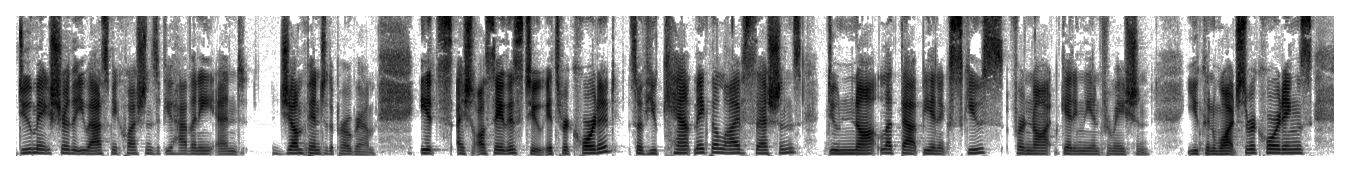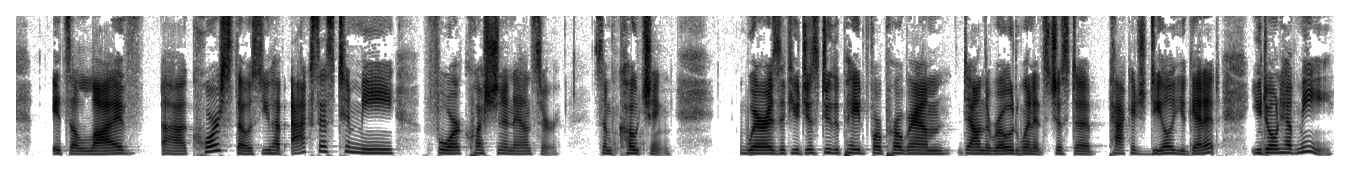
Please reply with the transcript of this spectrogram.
do make sure that you ask me questions if you have any and jump into the program. It's I'll say this too. It's recorded, so if you can't make the live sessions, do not let that be an excuse for not getting the information. You can watch the recordings. It's a live uh, course though, so you have access to me for question and answer, some coaching. Whereas if you just do the paid for program down the road when it's just a package deal, you get it, you don't have me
